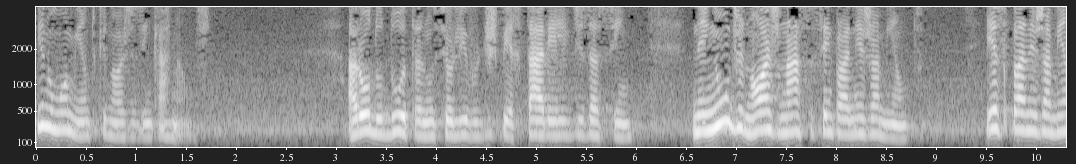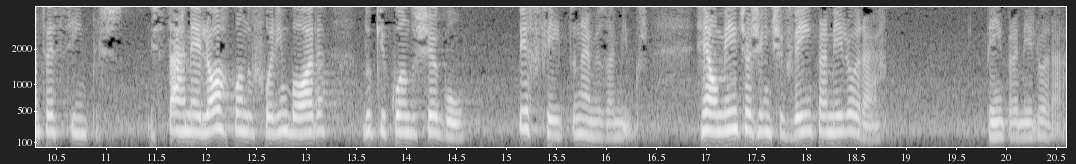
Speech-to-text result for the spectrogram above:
e no momento que nós desencarnamos. Haroldo Dutra, no seu livro Despertar, ele diz assim: Nenhum de nós nasce sem planejamento. Esse planejamento é simples: estar melhor quando for embora do que quando chegou. Perfeito, né, meus amigos? Realmente a gente vem para melhorar. Vem para melhorar.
